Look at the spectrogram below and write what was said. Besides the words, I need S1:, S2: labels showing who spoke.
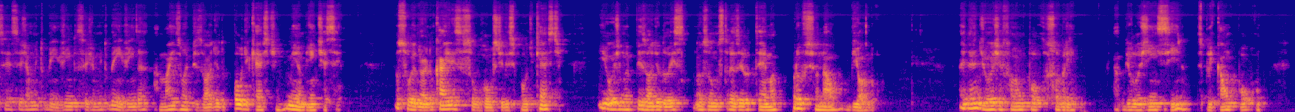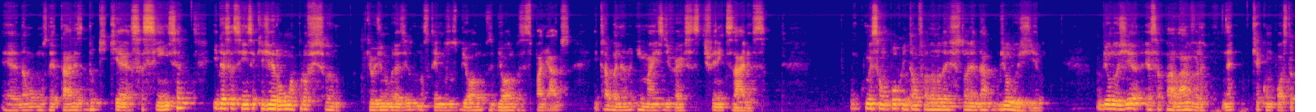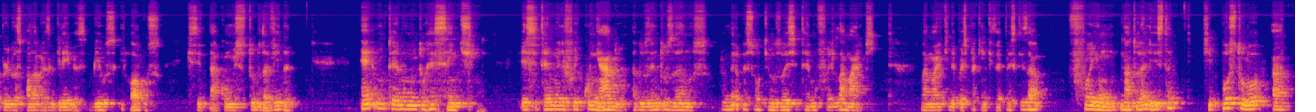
S1: você, seja muito bem-vindo, seja muito bem-vinda a mais um episódio do podcast Meio Ambiente EC. Eu sou Eduardo Caires, sou o host desse podcast e hoje no episódio 2 nós vamos trazer o tema profissional biólogo. A ideia de hoje é falar um pouco sobre a biologia em si, explicar um pouco, é, dar alguns detalhes do que, que é essa ciência e dessa ciência que gerou uma profissão, porque hoje no Brasil nós temos os biólogos e biólogas espalhados e trabalhando em mais diversas, diferentes áreas. Vou começar um pouco então falando da história da biologia. A biologia, essa palavra, né, que é composta por duas palavras gregas, bios e logos, que se dá como estudo da vida, é um termo muito recente. Esse termo ele foi cunhado há 200 anos. A primeira pessoa que usou esse termo foi Lamarck. Lamarck, depois para quem quiser pesquisar, foi um naturalista que postulou a,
